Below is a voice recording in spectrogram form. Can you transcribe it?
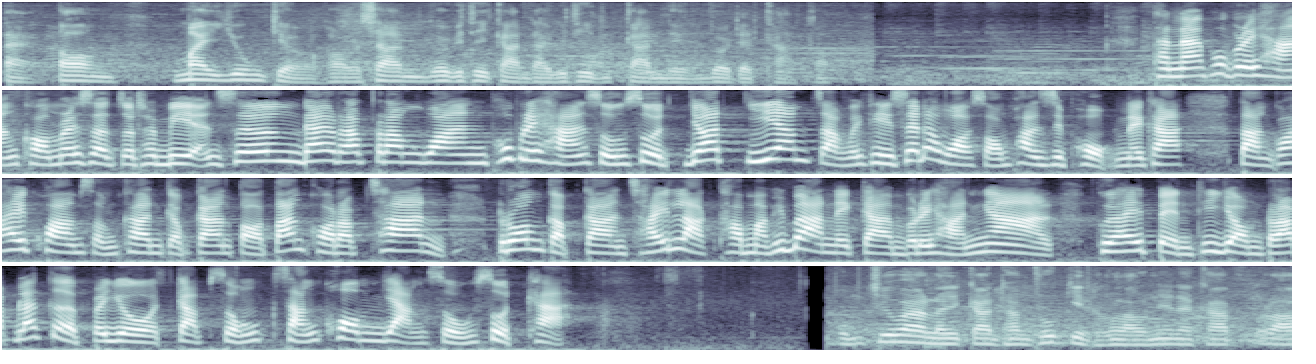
แตะต้องไม่ยุ่งเกี่ยวกับคอร์รัปชันด้วยวิธีการใดวิธีการหนึ่งโดยเด็ดขาดครับ ทางด้านผู้บริหารของบริษัทจดทะเบียน ซึ่งได้รับรางวัลผู้บริหารสูงสุดยอดเยี่ยมจากเวที SET Awards 2016 นะคะ ต่างก็ให้ความสำคัญกับการต่อต้านคอร์รัปชัน ร่วมกับการใช้หลักธรรมาภิบาลในการบริหารงาน เพื่อให้เป็นที่ยอมรับและเกิดประโยชน์กับสังคมอย่างสูงสุดค่ะ ผมเชื่อว่าในการทำธุรกิจของเราเนี่ยนะครับ เรา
